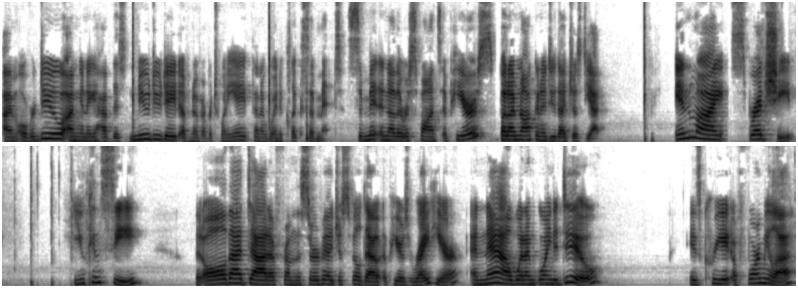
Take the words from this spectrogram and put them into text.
I'm overdue, I'm going to have this new due date of November 28th, and I'm going to click Submit. Submit another response appears, but I'm not going to do that just yet. In my spreadsheet, you can see that all that data from the survey I just filled out appears right here. And now what I'm going to do is create a formula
